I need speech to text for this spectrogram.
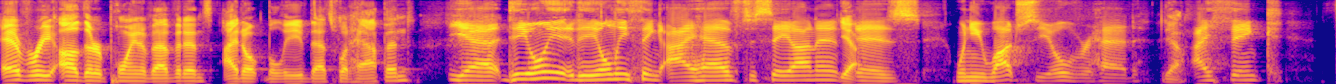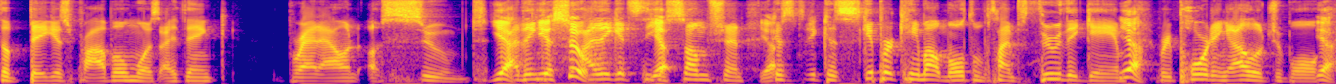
every other point of evidence, I don't believe that's what happened. Yeah, the only the only thing I have to say on it is Yeah. when you watch the overhead. Yeah. I think the biggest problem was I think Brad Allen assumed. Yeah, I think he assumed. I think it's the Yep. assumption Yep. because because Skipper came out multiple times through the game, Yeah. reporting eligible. Yeah,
